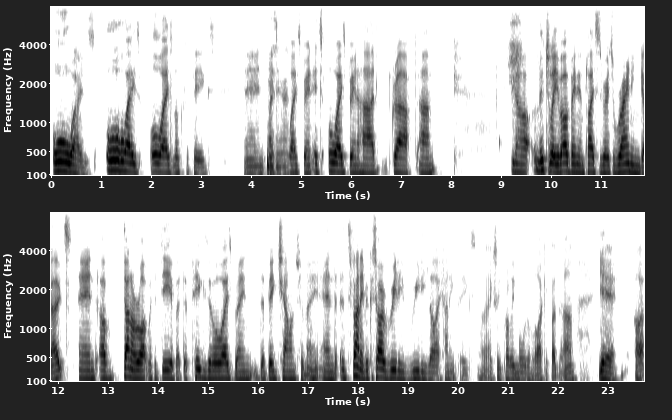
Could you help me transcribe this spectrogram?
always, always, always looked for pigs, and Amazing, it's always been it's always been a hard graft. Um, you know, literally, I've been in places where it's raining goats, and I've done all right with the deer, but the pigs have always been the big challenge for me. And it's funny because I really, really like hunting pigs. I actually probably more than like it, but um, yeah, I,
